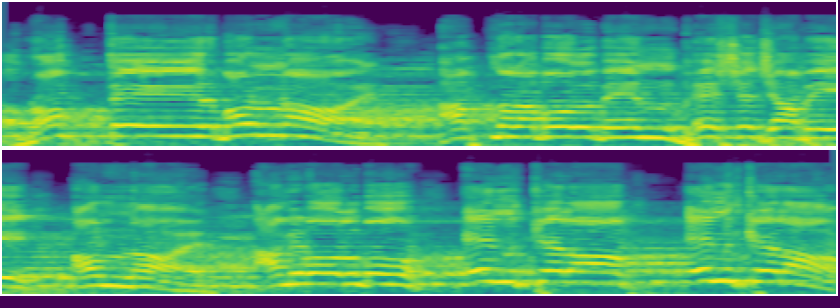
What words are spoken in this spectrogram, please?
রক্তের বন্যায় আপনারা বলবেন, ভেসে যাবে অন্যায়। আমি বলব এনকেলাব এনকেলাব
